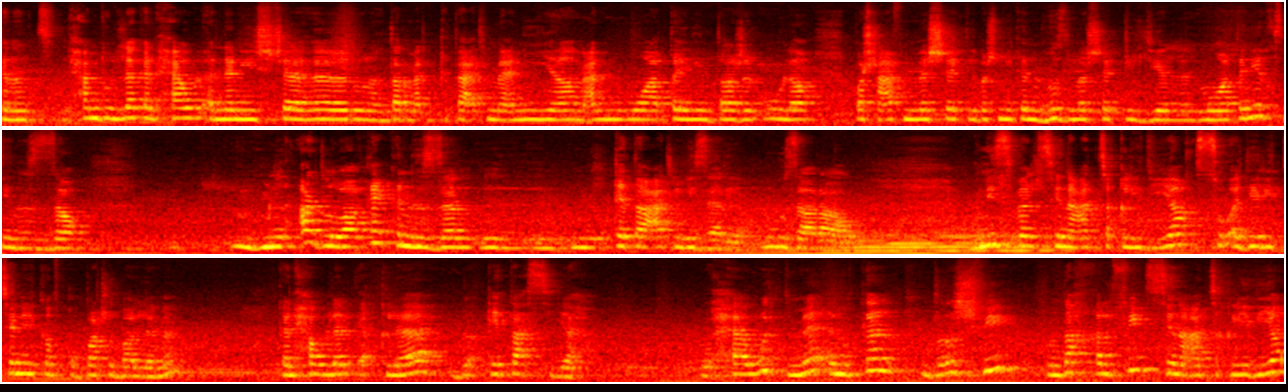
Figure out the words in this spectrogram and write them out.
كانت الحمد لله كنحاول أنني نشاهد ونهضر مع القطاعات المعنية مع المواطنين الدرجه الأولى باش نعرف المشاكل باش ملي كنهز المشاكل ديال المواطنين خصني نهزها. من ارض الواقع كنهزها للقطاعات الوزارية الوزراء. بالنسبة للصناعة التقليدية السؤال ديالي الثاني كان في قبه البرلمان كنحاول الإقلاع بقطاع السياحة. وحاولت ما امكن ندرج فيه وندخل فيه الصناعة التقليدية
